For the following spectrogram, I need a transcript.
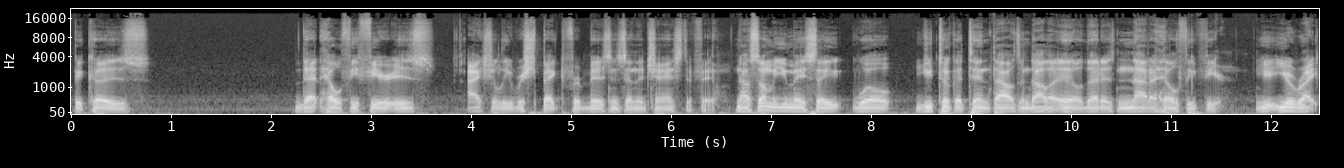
because that healthy fear is actually respect for business and the chance to fail. Now, some of you may say, well, you took a $10,000 L. That is not a healthy fear. You're right.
